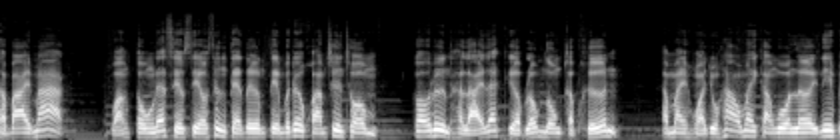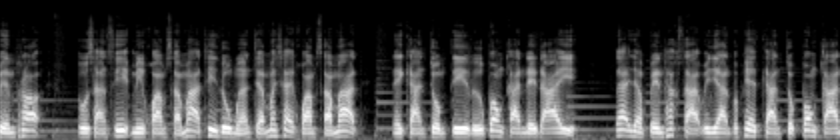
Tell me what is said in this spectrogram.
สบายมาก หวังตรงและเซลเซลซึ่งแต่เดิมเต็มไปด้วยความชื่นชม ก็รื่นถลายและเกือบล้มลงกับพื้นทำไมหัวอยู่ห้าวไม่กังวลเลย นี่เป็นเพราะ ซูซานซิมีความสามารถที่ดูเหมือนจะไม่ใช่ความสามารถในการโจมตีหรือป้องกันใด ๆ และยังเป็นทักษะวิญญาณประเภทการจบป้องกัน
